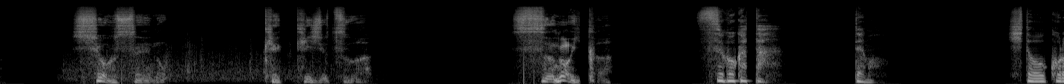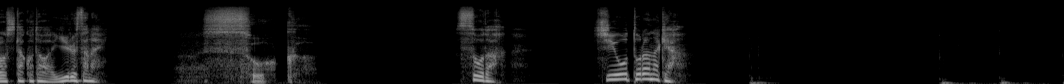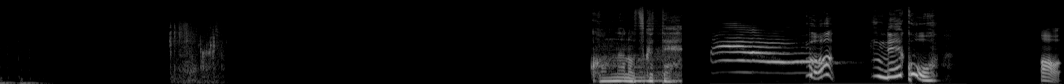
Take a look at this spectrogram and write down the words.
小生の決起術は。すごいか？すごかった。でも人を殺したことは許さない。そうか。そうだ。血を取らなきゃこんなの作って。あ猫？あ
